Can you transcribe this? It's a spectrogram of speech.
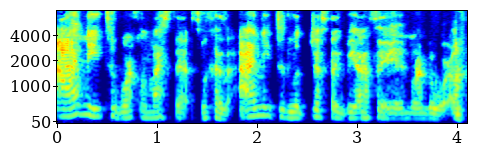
I need to work on my steps because I need to look just like Beyonce and run the world."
